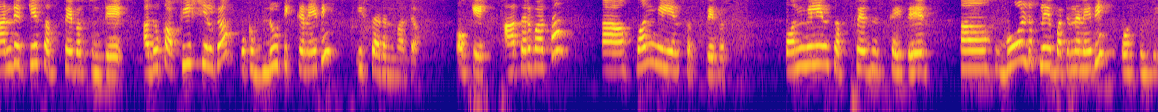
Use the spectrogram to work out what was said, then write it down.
హండ్రెడ్ కే సబ్స్క్రైబర్స్ ఉంటే అదొక అఫీషియల్గా ఒక బ్లూ టిక్ అనేది ఇస్తాడనమాట ఓకే ఆ తర్వాత one million subscribers. One million సబ్స్క్రైబర్స్కి అయితే గోల్డ్ ప్లే బటన్ అనేది వస్తుంది.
